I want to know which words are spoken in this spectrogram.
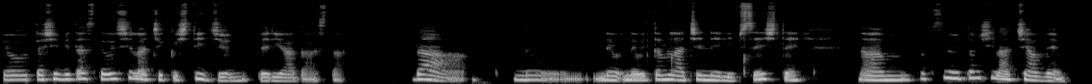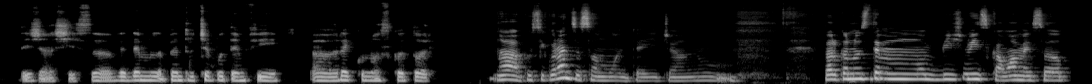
Eu te-aș invita să te uiți și la ce câștigi în perioada asta. Da, ne, ne, ne uităm la ce ne lipsește, dar poate să ne uităm și la ce avem deja și să vedem pentru ce putem fi uh, recunoscători. Da, cu siguranță sunt multe aici. Nu... Doar că nu suntem obișnuiți ca oameni să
